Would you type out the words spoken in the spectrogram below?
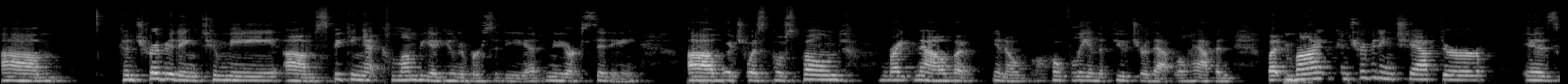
um, contributing to me um, speaking at Columbia University at New York City, uh, which was postponed right now, but you know, hopefully in the future that will happen. But Mhm. my contributing chapter is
